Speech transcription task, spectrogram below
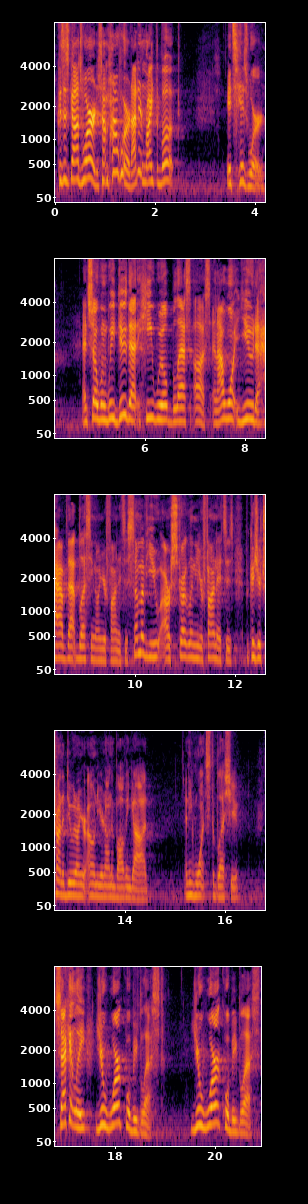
because it's God's word. It's not my word. I didn't write the book, it's His word. And so when we do that, He will bless us. And I want you to have that blessing on your finances. Some of you are struggling in your finances because you're trying to do it on your own you're not involving God. And He wants to bless you. Secondly, your work will be blessed. Your work will be blessed.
